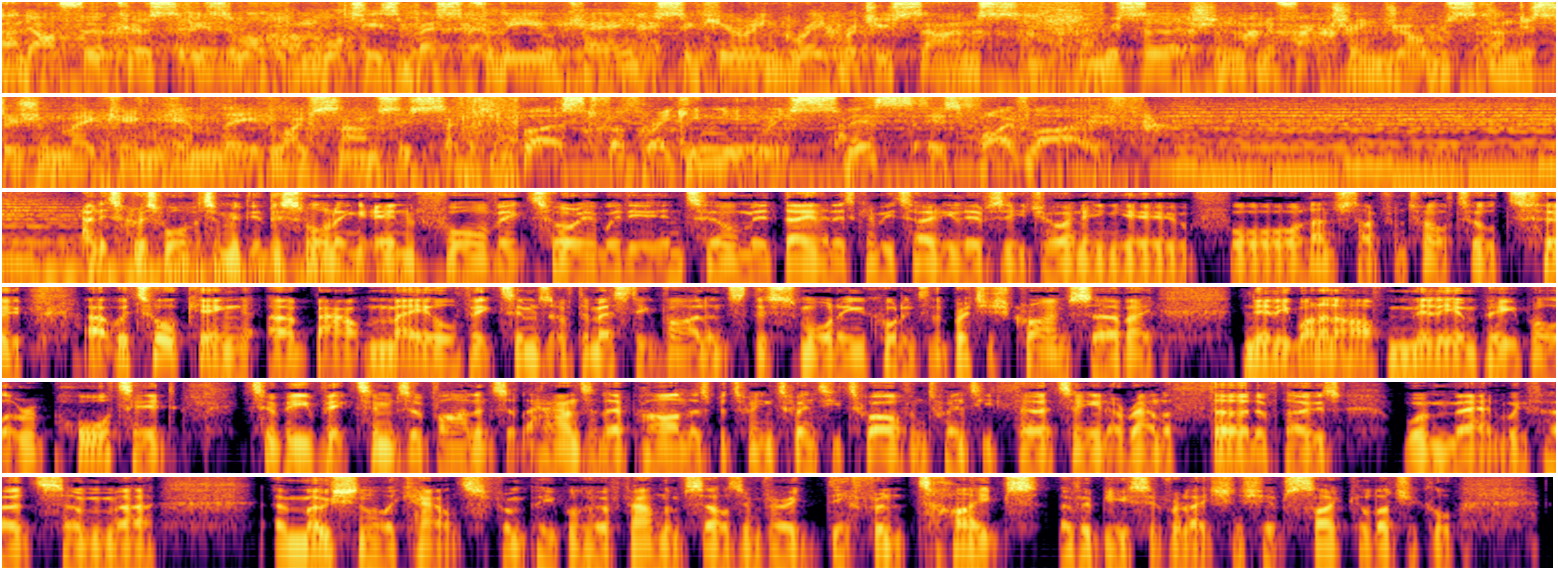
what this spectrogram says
And our focus is what, on what is best for the UK, securing great British science, research and manufacturing jobs, and decision making in the life sciences sector. First for breaking news. This is 5 Live. And it's Chris Warburton with you this morning in for Victoria with you until midday. Then it's going to be Tony Livesey joining you for lunchtime from 12 till 2. Uh, we're talking about male victims of domestic violence this morning. According to the British Crime Survey, nearly one and a half million people are reported to be victims of violence at the hands of their partners between 2012 and 2013. Around a third of those were men. We've heard some, uh, emotional accounts from people who have found themselves in very different types of abusive relationships, psychological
